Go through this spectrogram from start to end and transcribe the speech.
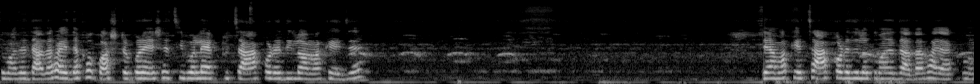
তোমাদের দাদাভাই দেখো কষ্ট করে এসেছি বলে একটু চা করে দিল আমাকে এই যে। যে আমাকে চা করে দিল তোমাদের দাদাভাই এখন।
